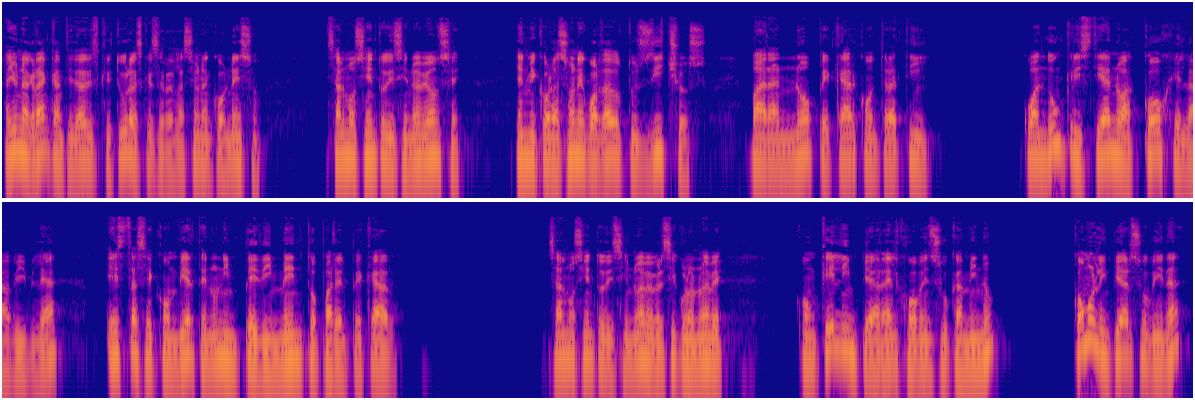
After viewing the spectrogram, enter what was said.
Hay una gran cantidad de escrituras que se relacionan con eso. Salmo 119, 11. En mi corazón he guardado tus dichos para no pecar contra ti. Cuando un cristiano acoge la Biblia, ésta se convierte en un impedimento para el pecado. Salmo 119, versículo 9. ¿Con qué limpiará el joven su camino? ¿Cómo limpiar su vida?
